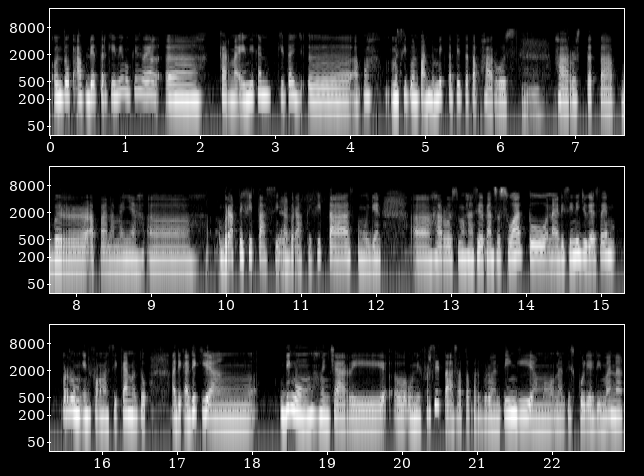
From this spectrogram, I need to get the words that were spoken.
untuk update terkini mungkin saya eh, karena ini kan kita eh, apa meskipun pandemik tapi tetap harus Hmm. harus tetap ber apa namanya eh, beraktivitas ya, Ya. beraktivitas kemudian eh, harus menghasilkan sesuatu. Nah, di sini juga saya perlu menginformasikan untuk adik-adik yang bingung mencari eh, universitas atau perguruan tinggi yang mau nanti kuliah di mana.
